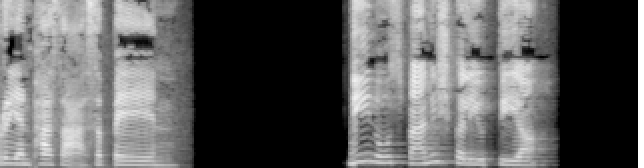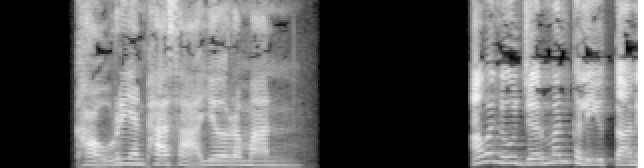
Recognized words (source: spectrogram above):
เรียนภาษาสเปน นีนูสเปนิชคลิยุตเตีย เขาเรียนภาษาเยอรมันอวนูเยอรมันคลิยุตตาเน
